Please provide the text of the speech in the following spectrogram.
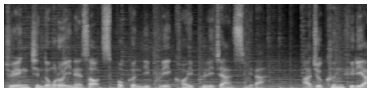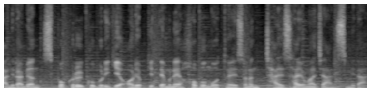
주행 진동으로 인해서 스포크 nipple이 거의 풀리지 않습니다. 아주 큰 휠이 아니라면 스포크를 구부리기 어렵기 때문에 허브 모터에서는 잘 사용하지 않습니다.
